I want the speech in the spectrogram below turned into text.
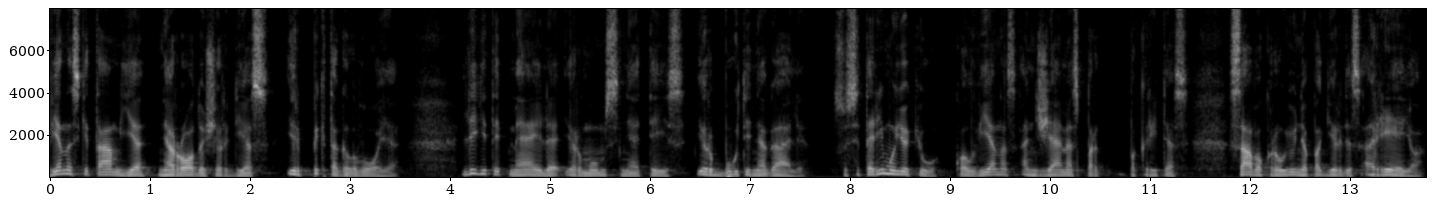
Vienas kitam jie nerodo širdies ir piktą galvoja. Lygiai taip meilė ir mums neteis ir būti negali. Susitarimų jokių, kol vienas ant žemės pakritęs savo krauju nepagirdis arėjo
